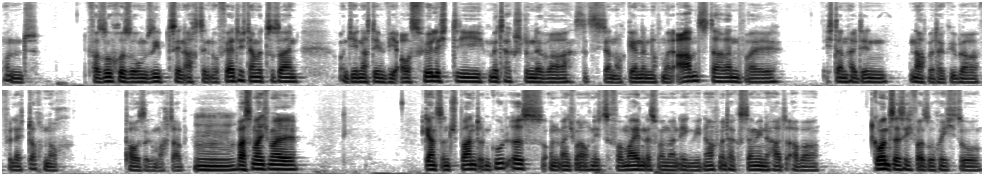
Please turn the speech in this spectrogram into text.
und versuche so um 17, 18 Uhr fertig damit zu sein. Und je nachdem, wie ausführlich die Mittagsstunde war, sitze ich dann auch gerne nochmal abends daran, weil ich dann halt den Nachmittag über vielleicht doch noch Pause gemacht habe. Mhm. Was manchmal ganz entspannt und gut ist und manchmal auch nicht zu vermeiden ist, wenn man irgendwie Nachmittagstermine hat. Aber grundsätzlich versuche ich so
